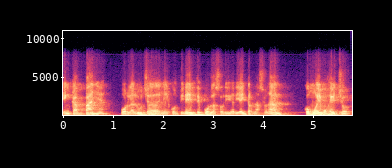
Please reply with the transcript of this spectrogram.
en campaña por la lucha en el continente, por la solidaridad internacional, como hemos hecho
